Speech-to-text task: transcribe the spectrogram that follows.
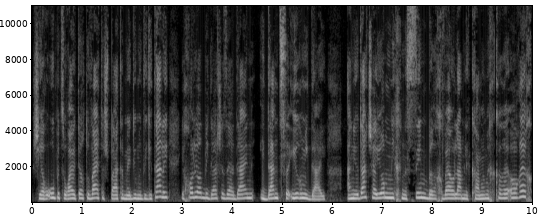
שיראו בצורה יותר טובה את השפעת המדיום הדיגיטלי, יכול להיות בגלל שזה עדיין עידן צעיר מדי. אני יודעת שהיום נכנסים ברחבי העולם לכמה מחקרי אורך,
